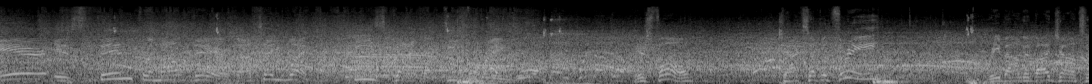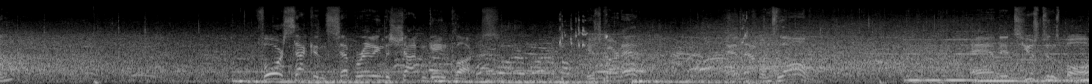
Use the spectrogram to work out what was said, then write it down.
air is thin from out there. But I'll tell you what, he's got deep range. Here's Fall. Jacks up a three. Rebounded by Johnson. Four seconds separating the shot and game clocks. Here's Garnett. And that one's long. And it's Houston's ball.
